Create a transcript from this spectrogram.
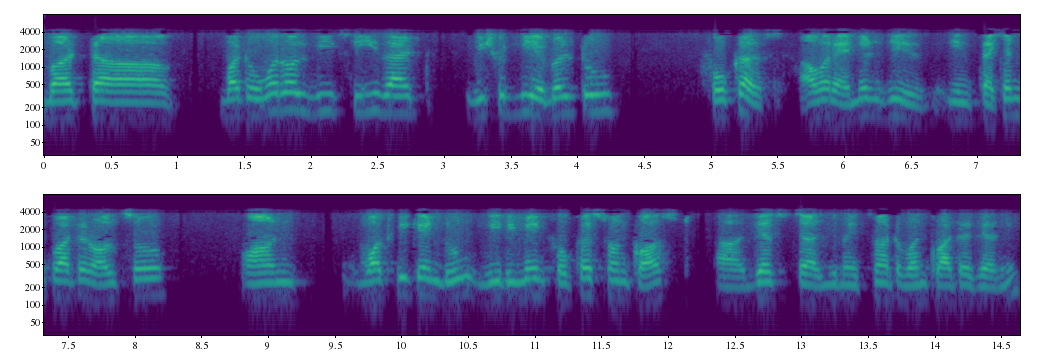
But uh but overall, we see that we should be able to focus our energies in second quarter also on what we can do. We remain focused on cost. Uh just uh you know it's not a one-quarter journey.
